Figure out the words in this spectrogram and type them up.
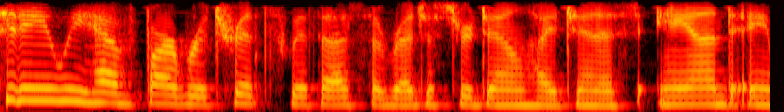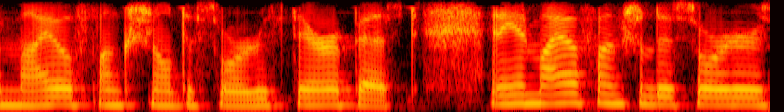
Today we have Barbara Tritz with us, a registered dental hygienist and a myofunctional disorders therapist. And again, myofunctional disorders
